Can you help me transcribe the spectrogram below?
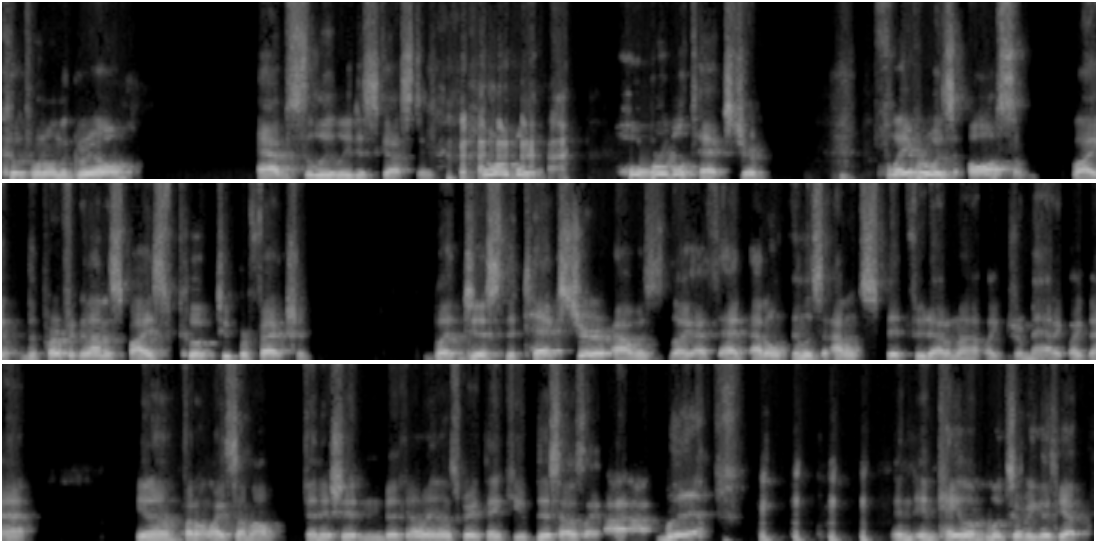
cooked one on the grill. Absolutely disgusting, horrible, horrible texture. Flavor was awesome, like the perfect amount of spice, cooked to perfection. But just the texture, I was like, I had, I don't, and listen, I don't spit food out. I'm not like dramatic like that. You know, if I don't like something, I'll finish it and be like, oh man, that's great. Thank you. This, I was like, I, I bleh. and, and Caleb looks over, he goes, yep,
